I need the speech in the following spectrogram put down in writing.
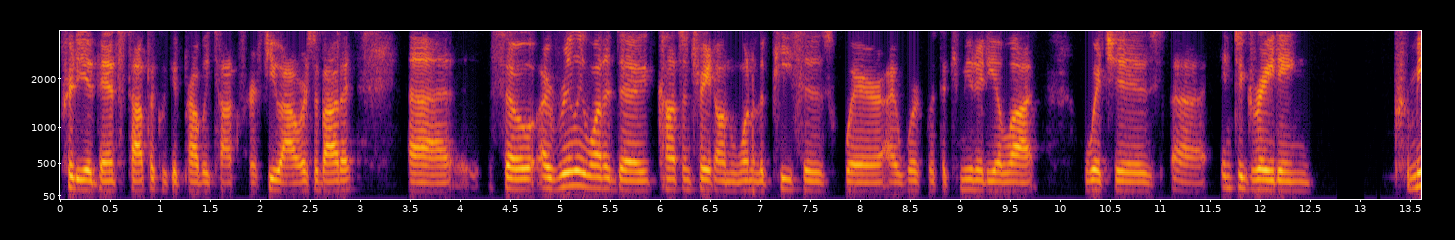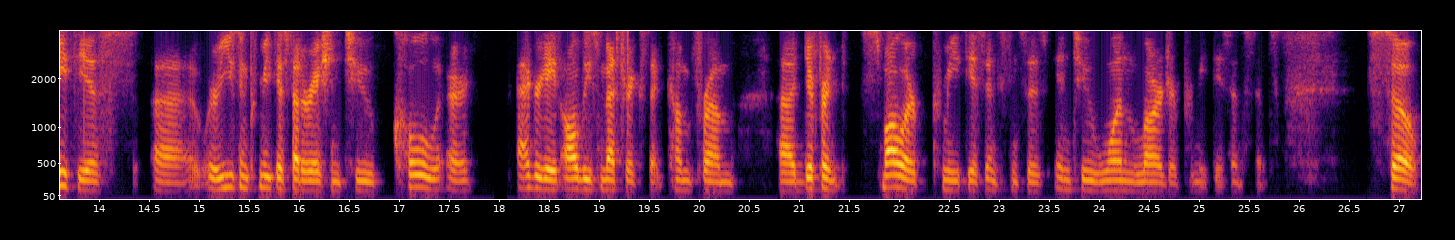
pretty advanced topic. We could probably talk for a few hours about it. Uh, so I really wanted to concentrate on one of the pieces where I work with the community a lot, which is uh, integrating Prometheus, uh, we're using Prometheus Federation to col or aggregate all these metrics that come from uh, different smaller Prometheus instances into one larger Prometheus instance. So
